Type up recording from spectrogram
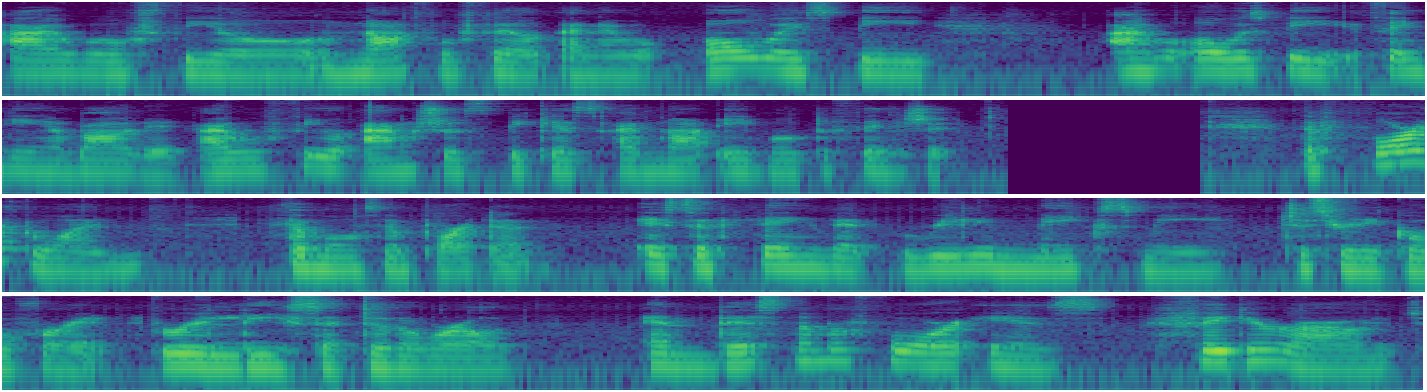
I will feel not fulfilled and I will always be I will always be thinking about it. I will feel anxious because I'm not able to finish it. The fourth one, the most important, is the thing that really makes me just really go for it, release it to the world. And this number 4 is figure out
